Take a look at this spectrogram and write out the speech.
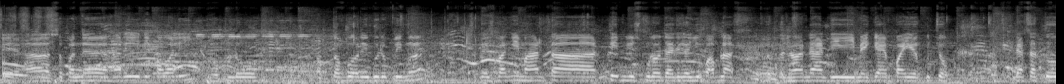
Okay, uh, sempena hari Deepawali 20 Oktober 2025 Sekolah Semanggi menghantar tim U10 dan juga U14 untuk kejohanan di Mega Empire Puchong dan satu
